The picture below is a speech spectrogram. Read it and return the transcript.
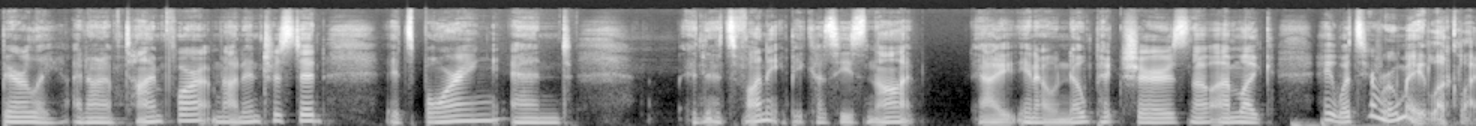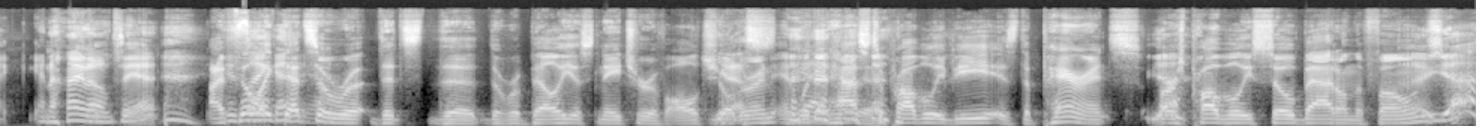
barely. I don't have time for it. I'm not interested. It's boring, and and it's funny because he's not. I you know no pictures, no. I'm like, hey, what's your roommate look like? You know, I don't see it. I He's feel like, "Uh, that's a re- that's the the rebellious nature of all children, Yes. and what that has to probably be is the parents are probably so bad on the phones, yeah.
